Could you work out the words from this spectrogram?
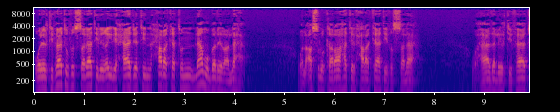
والالتفات في الصلاة لغير حاجة حركة لا مبرر لها. والأصل كراهة الحركات في الصلاة. وهذا الالتفات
